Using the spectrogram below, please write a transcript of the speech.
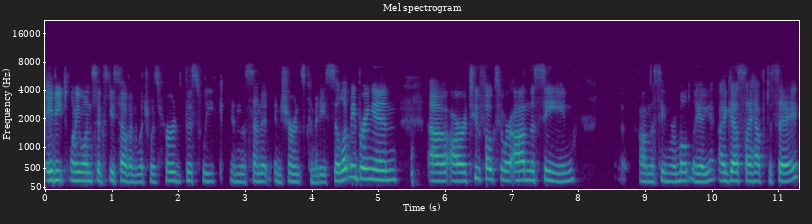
AB 2167, which was heard this week in the Senate Insurance Committee. So let me bring in uh, our two folks who are on the scene on the scene remotely, I guess I have to say,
